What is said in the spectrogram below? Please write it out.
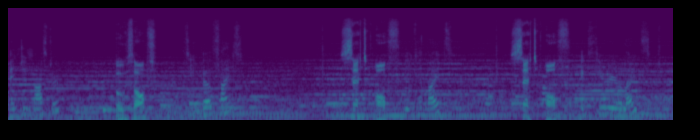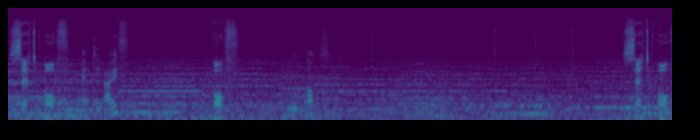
Engine master. Both off. Seatbelt signs. Set off. Beacon lights. Set off. Exterior lights. Set off. Anti-ice. Off. Fuel pumps. Set off.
